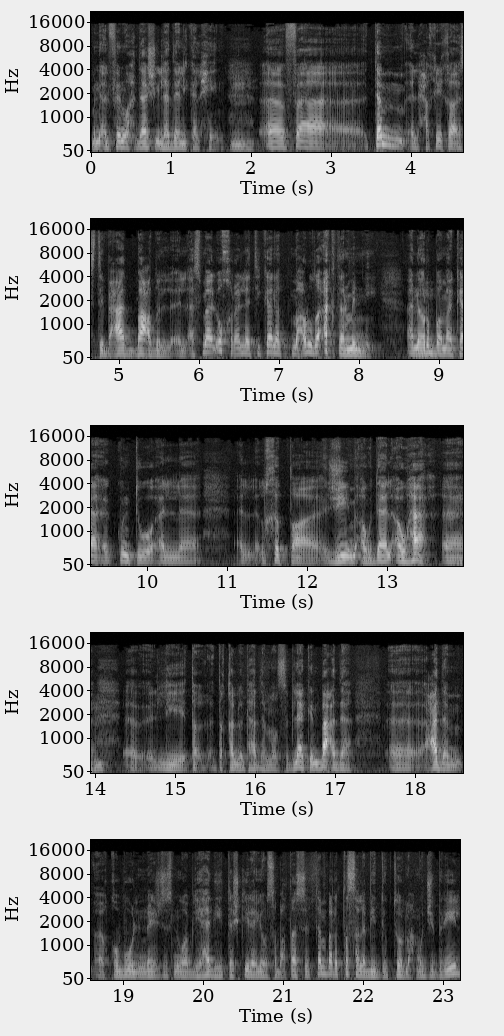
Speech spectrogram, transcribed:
من 2011 إلى ذلك الحين. آه فتم الحقيقة استبعاد بعض الأسماء الأخرى التي كانت معروضة أكثر مني. أنا مم. ربما كنت الخطة جيم أو دال أو هاء آه، لتقلد هذا المنصب. لكن بعد عدم قبول مجلس النواب لهذه التشكيلة يوم 17 سبتمبر اتصل بي الدكتور محمود جبريل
